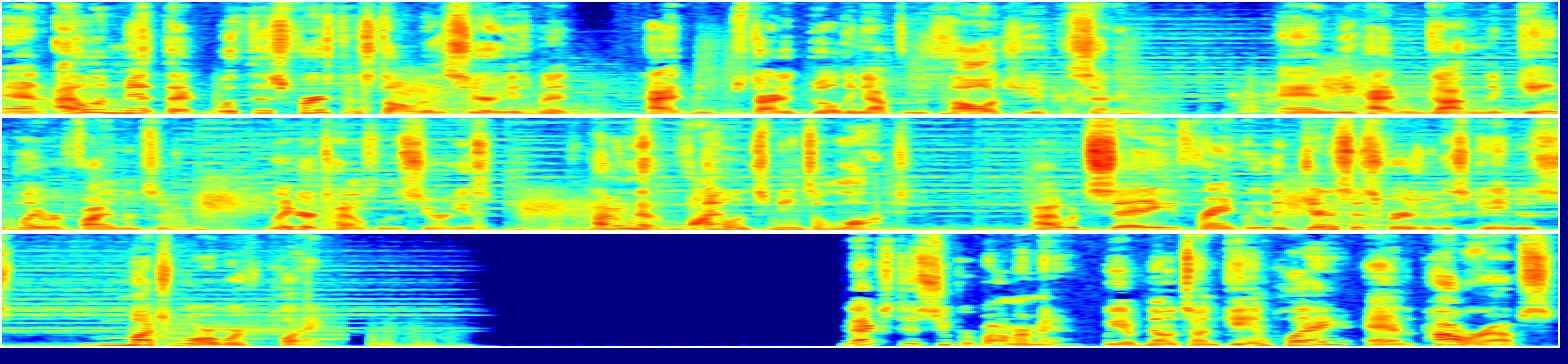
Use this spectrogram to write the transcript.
and I'll admit that with this first installment of the series, when it hadn't started building up the mythology of the setting, and we hadn't gotten the gameplay refinements of later titles in the series, having that violence means a lot. I would say, frankly, the Genesis version of this game is much more worth playing. Next is Super Bomberman. We have notes on gameplay and power-ups,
